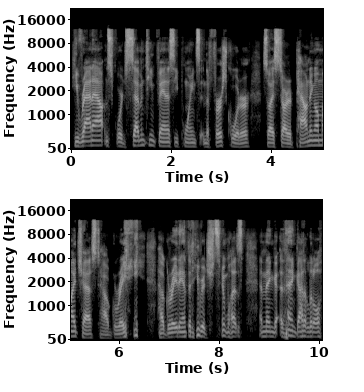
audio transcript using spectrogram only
He ran out and scored 17 fantasy points in the first quarter. So I started pounding on my chest how great how great Anthony Richardson was, and then then got a little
